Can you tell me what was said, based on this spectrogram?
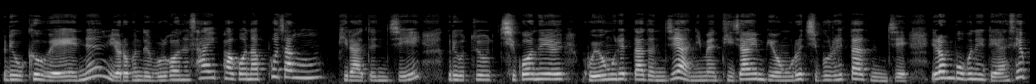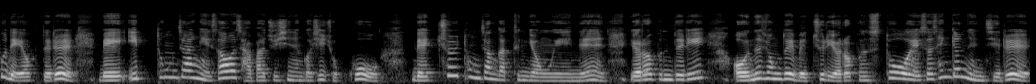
그리고 그 외에는 여러분들 물건을 사입하거나 포장비라든지 그리고 또 직원을 고용을 했다든지 아니면 디자인 비용으로 지불을 했다든지 이런 부분에 대한 세부 내역들을 매입 통장에서 잡아주시는 것이 좋고 매출 통장 같은 경우에는 여러분들이 어느 정도의 매출이 여러분 스토어에서 생겼는지를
